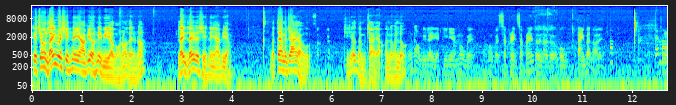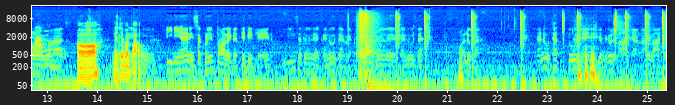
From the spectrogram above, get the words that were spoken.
ကဲကျွန်တော် live ratio 200ပြည့်အောင်နှိပ်ပေးရပါတော့တိုင်နော် live live ratio 200ပြည့်အောင် မတက်မကြားရဘူးဒီရောက်တယ်မကြားရအောင်ဟယ်လိုဟယ်လို ဘုံထောင်ပေးလိုက်တယ်ဒီညမဟုတ်ပဲဟုတ်ပဲ screen screen ဆိုရင်တော့အကုန်တိုင်ပတ်သွားတယ် ကျမပါလို့နော် ဩနေချက်မပါဘူး တီဒီကနေ screen တွားလိုက်တာတစ်တစ်လဲဒီ screen လဲကန်တို့အတန်ပဲကန်တို့ screen လဲကန်တို့အတန်ဟောလို့လားကန်တို့ထပ်တိုးနေတယ်ဒီမတို့လည်းမအားကြငါလည်းမအားကြ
